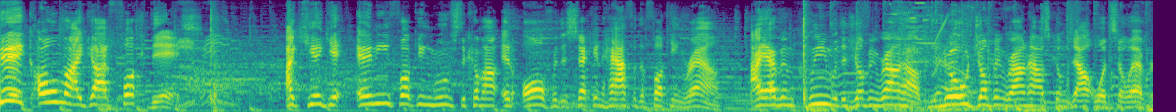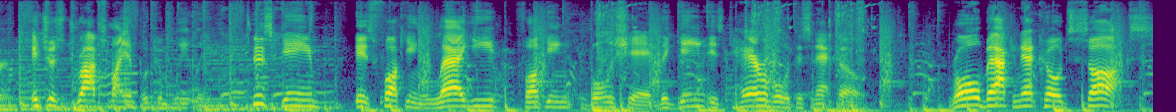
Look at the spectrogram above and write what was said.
Kick? Oh my god, fuck this. I can't get any fucking moves to come out at all for the second half of the fucking round. I have him clean with the jumping roundhouse. No jumping roundhouse comes out whatsoever. It just drops my input completely. This game is fucking laggy fucking bullshit. The game is terrible with this netcode. Rollback netcode sucks.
